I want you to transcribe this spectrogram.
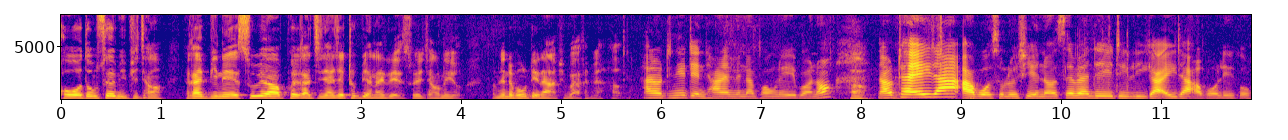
ခေါ်သုံးဆွဲမိဖြစ်ကြောင်းရခိုင်ပြည်နယ်အစိုးရအဖွဲ့ကကြေညာချက်ထုတ်ပြန်လိုက်တဲ့ဆိုတဲ့အကြောင်းလေးကို မျက်နှာဖုံးတင်တာဖြစ်ပါခင်ဗျာဟုတ် အဲ့တော့ဒီနေ့တင်ထားတဲ့မျက်နှာဖုံးလေးပေါ့နော်ဟုတ် နောက်ထပ်အိဒါအာဘော်ဆိုလို့ရှိရင်တော့7 day daily ကအိဒါအာဘော်လေးကို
